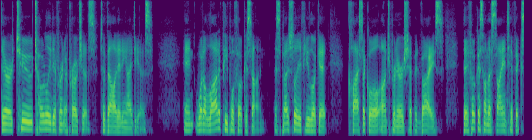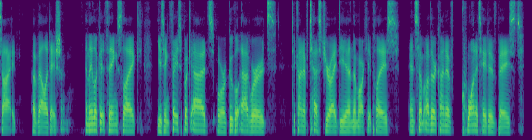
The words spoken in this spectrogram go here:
there are two totally different approaches to validating ideas. And what a lot of people focus on, especially if you look at classical entrepreneurship advice, they focus on the scientific side of validation. And they look at things like using Facebook ads or Google AdWords to kind of test your idea in the marketplace and some other kind of quantitative based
